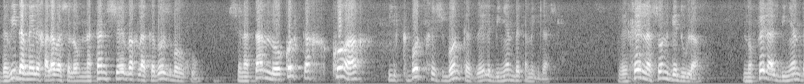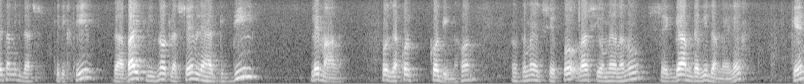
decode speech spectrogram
דוד המלך עליו השלום נתן שבח לקדוש ברוך הוא, שנתן לו כל כך כוח לקבוץ חשבון כזה לבניין בית המקדש. וכן לשון גדולה נופל על בניין בית המקדש, כדכתיב, והבית לבנות לשם להגדיל למעלה. פה זה הכל קודים, נכון? זאת אומרת שפה רש"י אומר לנו שגם דוד המלך, כן,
